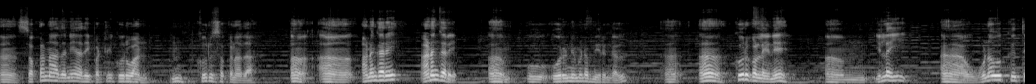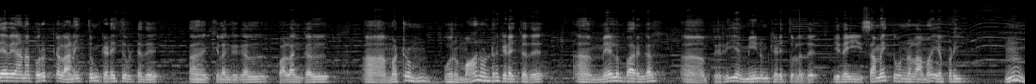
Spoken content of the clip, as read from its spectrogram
ஆ, சொக்கநாதனே அதை பற்றி கூறுவான். ம் கூறு சொக்கநாதா. ஆ, அனங்கரே அனங்கரே. ஆ, ஒரு நிமிடம் இருங்கள். ஆ, ஆ கூறு கொள்ளையனே இல்லை. உணவுக்கு தேவையான பொருட்கள் அனைத்தும் கிடைத்துவிட்டது. கிழங்குகள் பழங்கள் மற்றும் ஒரு மான் ஒன்று கிடைத்தது. மேலும் பாருங்கள். பெரிய மீனும் கிடைத்துள்ளது. இதை சமைத்து உண்ணலாமா? எப்படி? ம்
